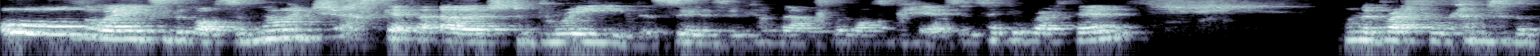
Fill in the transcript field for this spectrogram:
All the way to the bottom. Now I just get the urge to breathe as soon as we come down to the bottom here. So take a breath in, and the breath will come to the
